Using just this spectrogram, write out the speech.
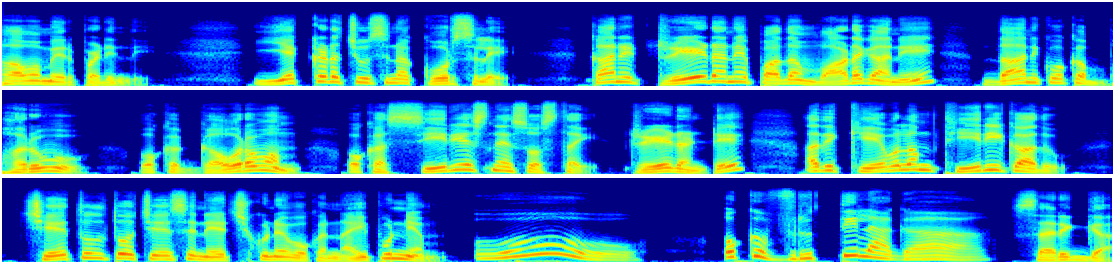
భావం ఏర్పడింది. ఎక్కడ చూసినా కోర్సులే కాని ట్రేడ్ అనే పదం వాడగానే దానికొక బరువు ఒక గౌరవం ఒక సీరియస్నెస్ వస్తాయి. ట్రేడ్ అంటే అది కేవలం థీరీ కాదు చేతులతో చేసి నేర్చుకునే ఒక నైపుణ్యం. ఓ ఒక వృత్తిలాగా. సరిగ్గా.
